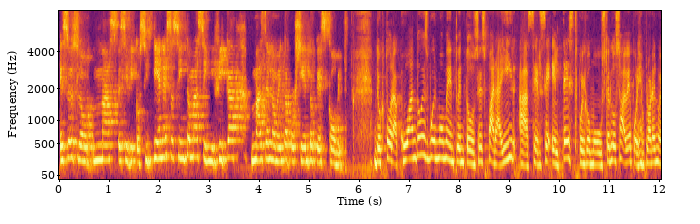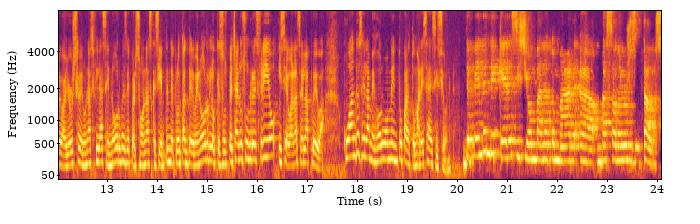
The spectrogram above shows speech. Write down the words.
Eso es lo más específico. Si tiene esos síntomas, significa más del 90% que es COVID. Doctora, ¿cuándo es buen momento entonces para ir a hacerse el test? Porque como usted lo sabe, por ejemplo, ahora en Nueva York se ven unas filas enormes de personas que sienten de pronto ante el menor lo que sospechan es un resfrío y se van a hacer la prueba. ¿Cuándo es el mejor momento para tomar esa decisión? Dependen de qué decisión van a tomar uh, basado en los resultados.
